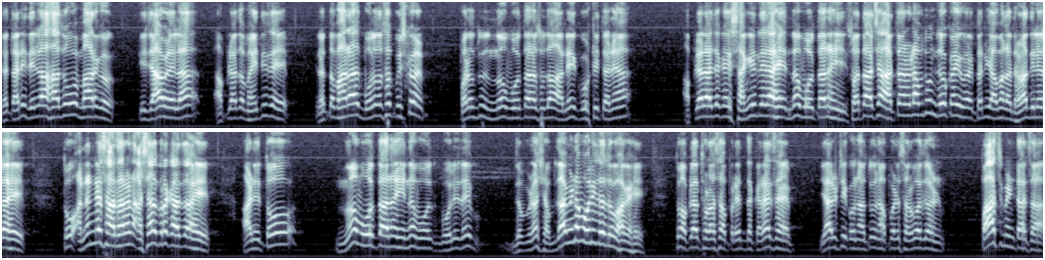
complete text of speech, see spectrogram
तर त्यांनी दिलेला हा जो मार्ग की ज्या वेळेला आपल्या तर माहितीच आहे रत्न महाराज बोलत असत पुष्कळ परंतु न बोलताना सुद्धा अनेक गोष्टी त्यांना आपल्याला जे काही सांगितलेलं आहे न बोलतानाही स्वतःच्या आचरणामधून जो काही त्यांनी आम्हाला धडा दिलेला आहे तो अनन्यसाधारण अशाच प्रकारचा आहे. आणि तो न बोलतानाही न बोल बोली नाही जमणा शब्दाविणं बोलीचा जो भाग आहे तो आपल्याला थोडासा प्रयत्न करायचा आहे. या दृष्टिकोनातून आपण सर्वजण पाच मिनटाचा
